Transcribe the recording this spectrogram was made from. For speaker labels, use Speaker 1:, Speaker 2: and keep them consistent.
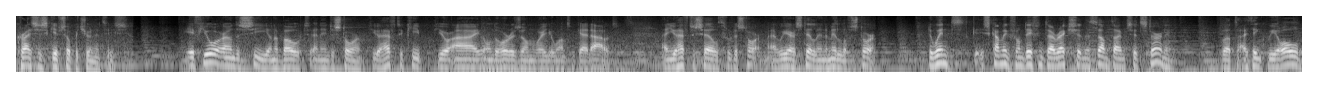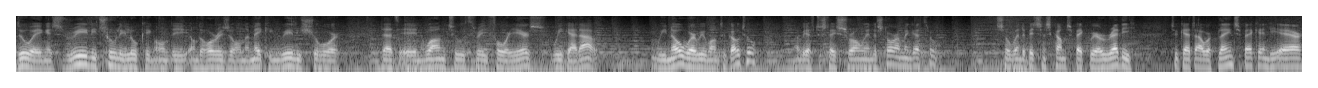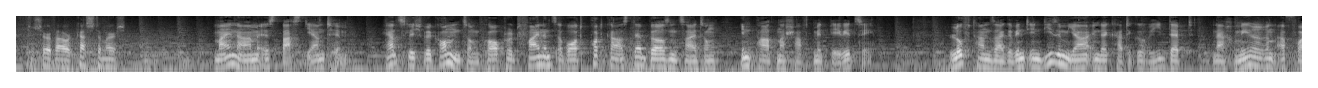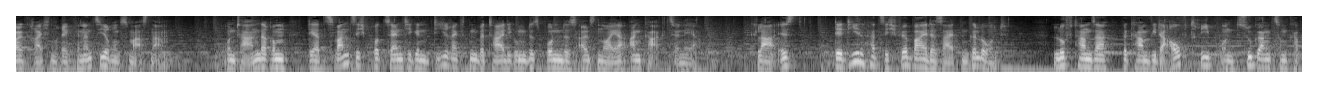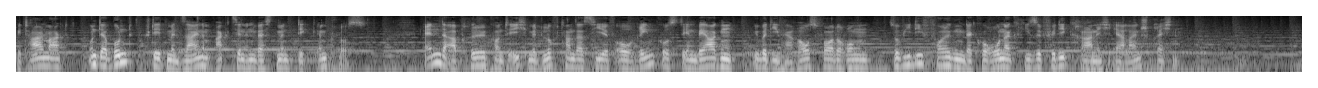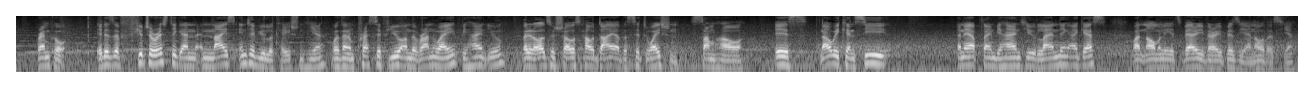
Speaker 1: crisis gives opportunities. If you are on the sea on a boat and in the storm, you have to keep your eye on the horizon where you want to get out. And you have to sail through the storm. And we are still in the middle of a storm. The wind is coming from different directions and sometimes it's turning. What I think we all doing is really truly looking on the on the horizon and making really sure that in one, two, three, four years we get out. We know where we want to go to, and we have to stay strong in the storm and get through. So when the business comes back, we are ready to get our planes back in the air, to serve our customers.
Speaker 2: Mein Name ist Bastian Timm. Herzlich willkommen zum Corporate Finance Award Podcast der Börsenzeitung in Partnerschaft mit PwC. Lufthansa gewinnt in diesem Jahr in der Kategorie Debt nach mehreren erfolgreichen Refinanzierungsmaßnahmen. Unter anderem der 20-prozentigen direkten Beteiligung des Bundes als neuer Ankeraktionär. Klar ist, der Deal hat sich für beide Seiten gelohnt. Lufthansa bekam wieder Auftrieb und Zugang zum Kapitalmarkt und der Bund steht mit seinem Aktieninvestment dick im Plus. Ende April konnte ich mit Lufthansa CFO Remco Steenbergen über die Herausforderungen sowie die Folgen der Corona-Krise für die Kranich Airline sprechen.
Speaker 3: Remco, It is a futuristic and a nice interview location here with an impressive view on the runway behind you, but it also shows how dire the situation somehow is. Now we can see an airplane behind you landing, I guess, but normally it's very, very busy. I know this here.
